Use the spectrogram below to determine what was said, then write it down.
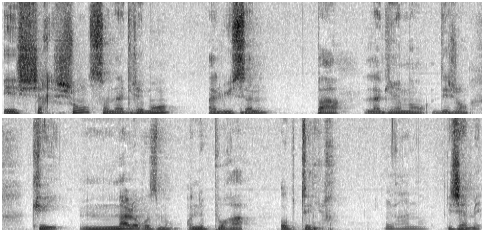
et cherchons son agrément à lui seul, pas l'agrément des gens que malheureusement on ne pourra obtenir. Vraiment. Jamais.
